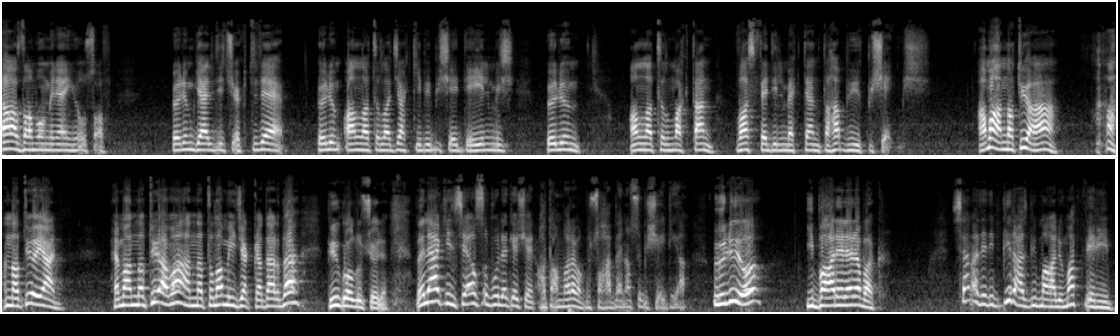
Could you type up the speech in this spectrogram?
azamu minen yusaf. Ölüm geldi çöktü de ölüm anlatılacak gibi bir şey değilmiş. Ölüm anlatılmaktan, vasfedilmekten daha büyük bir şeymiş. Ama anlatıyor ha. anlatıyor yani. Hem anlatıyor ama anlatılamayacak kadar da büyük olur şöyle. Ve lakin seyasıfu leke şeyin. Adamlara bak bu sahabe nasıl bir şeydi ya. Ölüyor. ibarelere bak. Sana dedi biraz bir malumat vereyim.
